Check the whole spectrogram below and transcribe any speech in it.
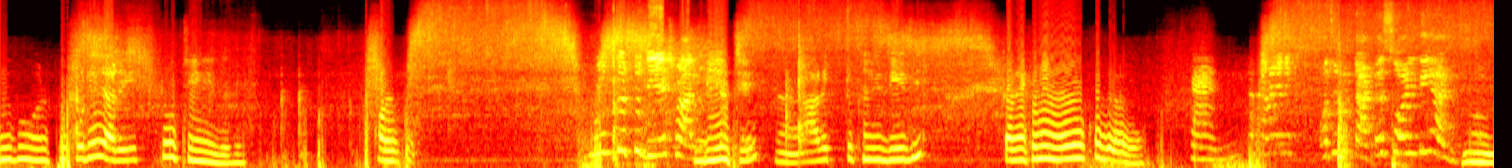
দেবো অল্প করে আর একটু চিনি দেবে। অল্প। একটু দিয়েছ দিয়েছি হ্যাঁ আর একটুখানি দিয়ে দিই কারণ এখানে নুন খুব লাগে। হ্যাঁ টাটা সল্টই আর হুম।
